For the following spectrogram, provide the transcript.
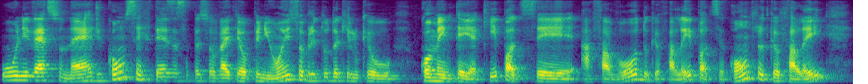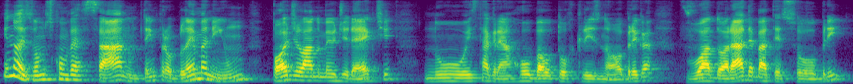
o universo nerd. Com certeza essa pessoa vai ter opiniões sobre tudo aquilo que eu comentei aqui. Pode ser a favor do que eu falei, pode ser contra o que eu falei. E nós vamos conversar, não tem problema nenhum. Pode ir lá no meu direct no Instagram, arroba autor Cris Nóbrega. Vou adorar debater sobre.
